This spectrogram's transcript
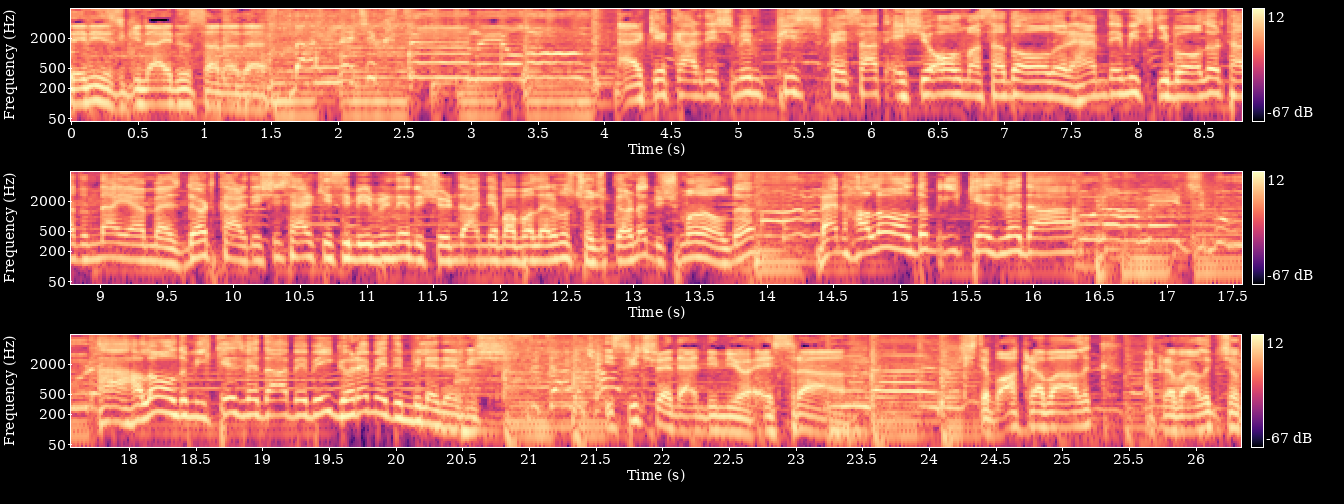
Deniz günaydın sana da. Benle çıktığın yolu Erkek kardeşimin pis fesat eşi olmasa da olur. Hem de mis gibi olur tadından yenmez. Dört kardeşiz herkesi birbirine düşürdü. Anne babalarımız çocuklarına düşman oldu. Ben hala oldum ilk kez ve daha... Ha hala oldum ilk kez ve daha bebeği göremedim bile demiş. İsviçre'den dinliyor Esra. İşte bu akrabalık. Akrabalık çok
